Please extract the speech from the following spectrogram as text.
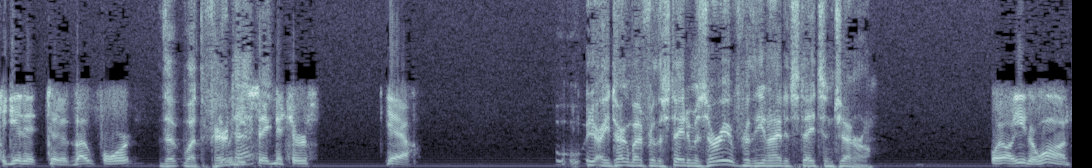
To get it to vote for it? The what? The fair Do we tax? need signatures? Yeah. Are you talking about for the state of Missouri or for the United States in general? Well, either one.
